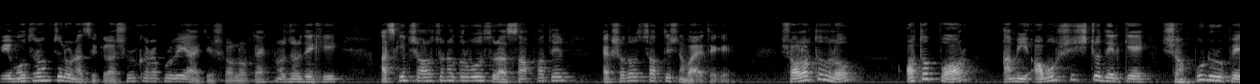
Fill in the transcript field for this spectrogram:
প্রিয় মোহতরাম, চলুন আজকে ক্লাস শুরু করার পূর্বে আয়তের সরলতা এক নজর দেখি। আজকে ইনশা আলোচনা করব সুরা সাফাতের একশত ছত্রিশ নম্বর আয় থেকে। সরলর্থ হলো, অতঃপর আমি অবশিষ্টদেরকে সম্পূর্ণরূপে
